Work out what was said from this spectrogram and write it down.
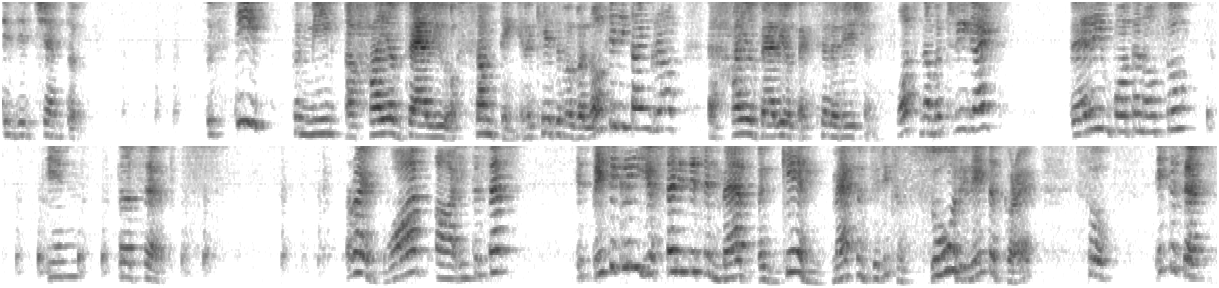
is it gentle? So steep could mean a higher value of something. In the case of a velocity time graph, a higher value of acceleration. What's number three, guys? Very important also, intercepts. Alright, what are intercepts? It's basically, you have studied this in math again. Math and physics are so related, correct? So, intercepts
